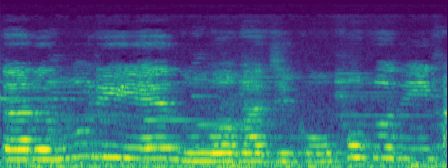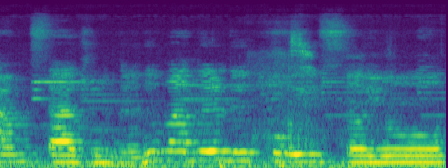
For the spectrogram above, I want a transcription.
수달은 물 위에 누워가지고 포근히 감싸주는 음악을 듣고 있어요.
